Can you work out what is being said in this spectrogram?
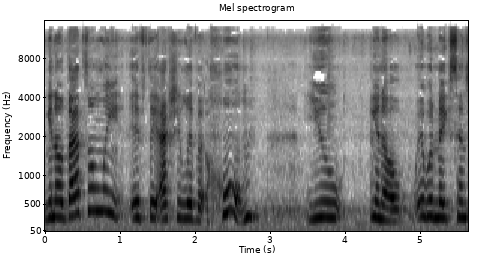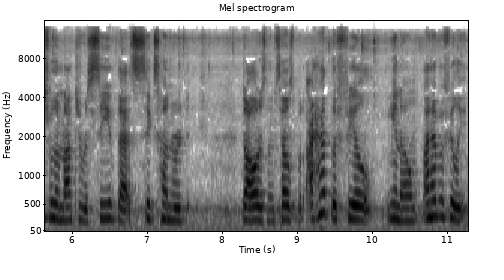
You know, that's only if they actually live at home. You you know, it would make sense for them not to receive that six hundred dollars themselves. But I have to feel, you know, I have a feeling,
